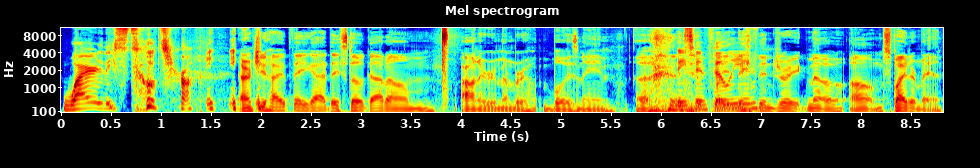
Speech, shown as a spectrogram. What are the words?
Why are they still trying? Aren't you hyped? They got. They still got. Um. I don't even remember boy's name. Uh, Nathan Fillion? Nathan Drake. No. Um. Spider Man.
